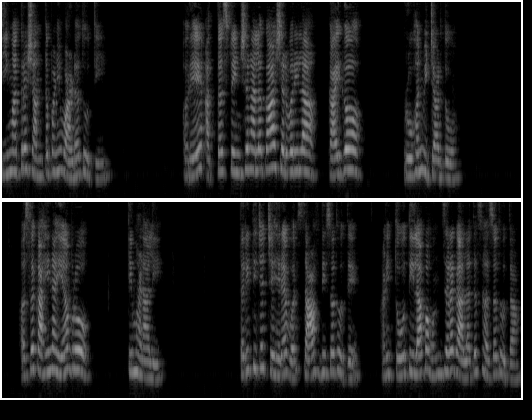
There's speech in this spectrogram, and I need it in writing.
ती मात्र शांतपणे वाढत होती. अरे आत्ताच टेन्शन आलं का शर्वरीला? काय ग? रोहन विचारतो. असं काही नाही हा ब्रो ती म्हणाली. तरी तिच्या चेहऱ्यावर साफ दिसत होते आणि तो तिला पाहून जरा गालातच हसत होता.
